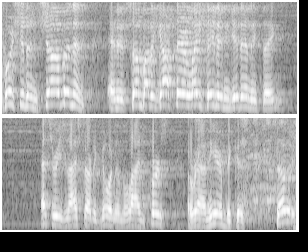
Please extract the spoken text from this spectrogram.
pushing and shoving, and, and if somebody got there late, they didn't get anything. That's the reason I started going in the line first around here because so.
